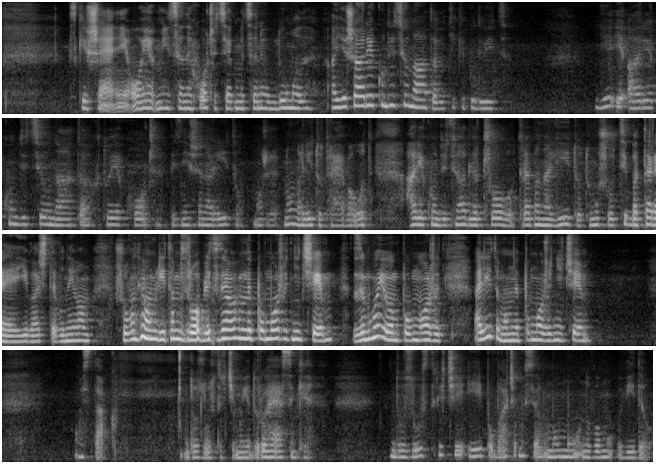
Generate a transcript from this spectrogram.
з кишені. Ой, як мені це не хочеться, як ми це не обдумали. А є шарі кондиціонатор, тільки подивіться. Є і арія кондиціоната, хто як хоче. Пізніше на літо. Може, ну на літо треба. От арія кондиціонат для чого? Треба на літо, тому що ці батареї, бачите, вони вам, що вони вам літом зроблять? Вони вам не поможуть нічим. Зимою вам поможуть, а літом вам не поможуть нічим. Ось так. До зустрічі, мої дорогесенькі. До зустрічі і побачимося в моєму новому відео.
